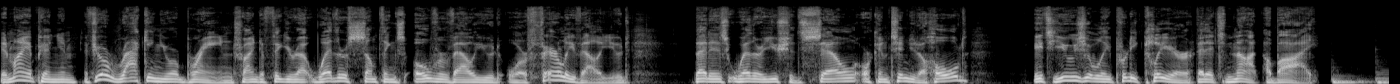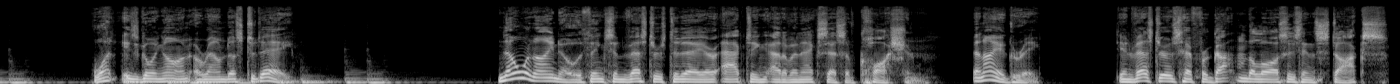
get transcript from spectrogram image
In my opinion, if you're racking your brain trying to figure out whether something's overvalued or fairly valued, that is, whether you should sell or continue to hold, it's usually pretty clear that it's not a buy. What is going on around us today? No one I know thinks investors today are acting out of an excess of caution, and I agree. Investors have forgotten the losses in stocks,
